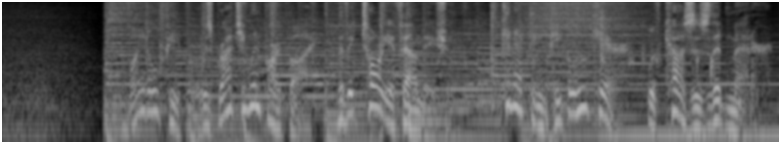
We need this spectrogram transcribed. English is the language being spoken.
Vital People is brought to you in part by the Victoria Foundation, connecting people who care with causes that matter.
